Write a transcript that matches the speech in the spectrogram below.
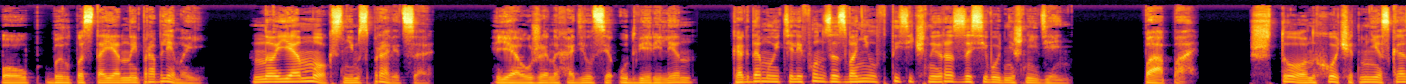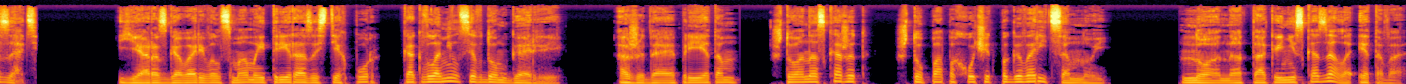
Поуп был постоянной проблемой, но я мог с ним справиться. Я уже находился у двери Лен, когда мой телефон зазвонил в тысячный раз за сегодняшний день. Папа, что он хочет мне сказать? Я разговаривал с мамой три раза с тех пор, как вломился в дом Гарри, ожидая при этом, что она скажет, что папа хочет поговорить со мной. Но она так и не сказала этого.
